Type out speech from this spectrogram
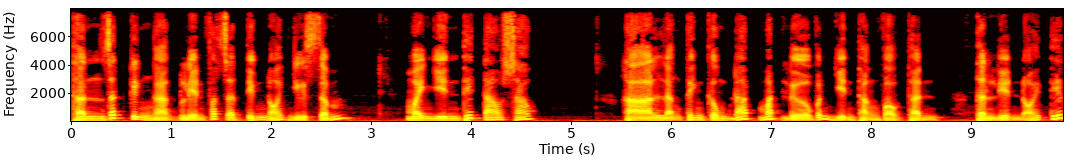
Thần rất kinh ngạc liền phát ra tiếng nói như sấm. Mày nhìn thấy tao sao? Hạ lặng tinh công đáp mắt lửa vẫn nhìn thẳng vào thần. Thần liền nói tiếp.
